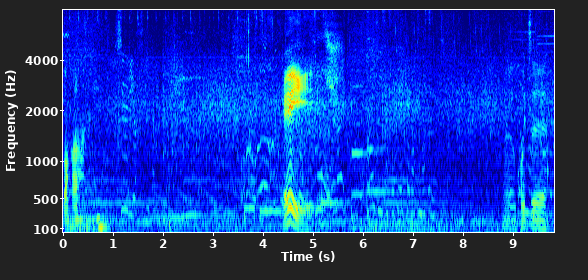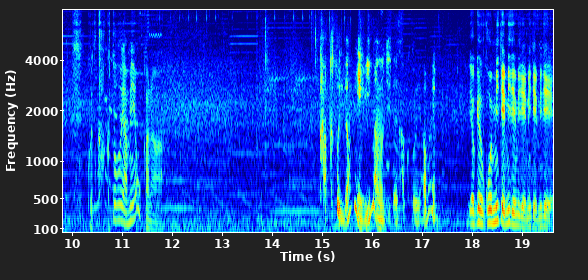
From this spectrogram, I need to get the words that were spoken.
わからない。えい、うん、こいつこいつ格闘やめようかな格闘いらねえよ。今の時代格闘やばいもん。いやけどこれ見て見て見て見て見て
